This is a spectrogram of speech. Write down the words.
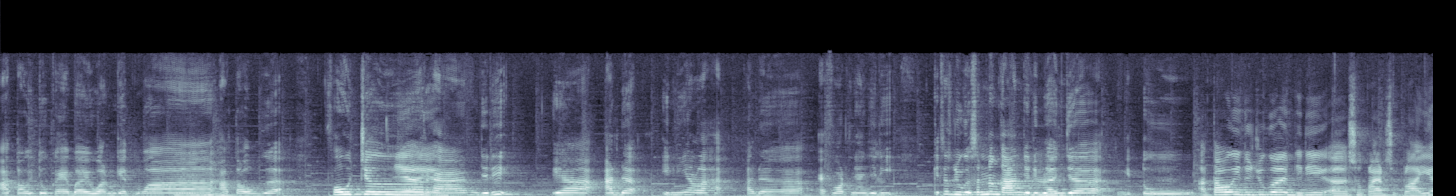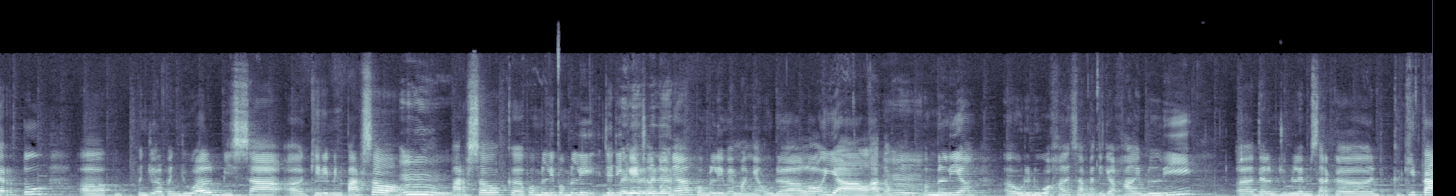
atau itu kayak buy one get one atau enggak voucher Iya, iya. kan jadi ya ada ininya lah ada effortnya jadi kita juga seneng kan jadi belanja gitu atau itu juga jadi eh, supplier-supplier tuh eh, penjual-penjual bisa eh, kirimin parcel Hmm. parcel ke pembeli-pembeli jadi kayak Bener-bener. contohnya pembeli memang yang udah loyal atau Hmm. pembeli yang eh, udah dua kali sampai tiga kali beli eh, dalam jumlah yang besar ke ke kita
